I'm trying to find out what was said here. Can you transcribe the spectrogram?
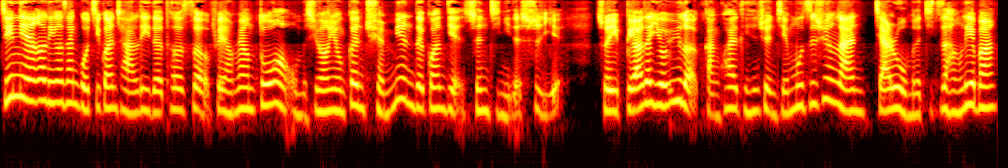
今年二零二三国际观察力的特色非常非常多哦，我们希望用更全面的观点升级你的视野。所以不要再犹豫了，赶快点选节目资讯栏，加入我们的集资行列吧！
